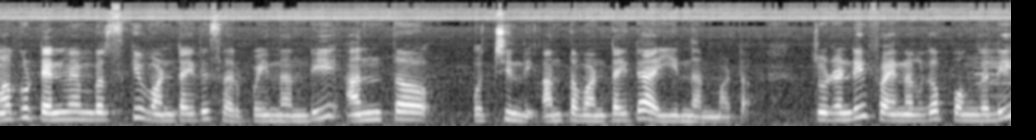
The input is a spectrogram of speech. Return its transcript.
మాకు టెన్ మెంబర్స్కి వంట అయితే సరిపోయిందండి. అంత వచ్చింది. అంత వంట అయితే అయ్యిందనమాట చూడండి ఫైనల్గా పొంగలి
